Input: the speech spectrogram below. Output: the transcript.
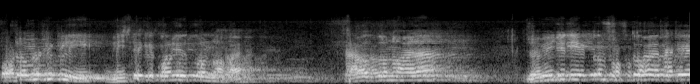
অটোমেটিকলি বীজ থেকে কলি উৎপন্ন হয়। চারা উৎপন্ন হয় না। জমি যদি একদম শক্ত হয়ে থাকে,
